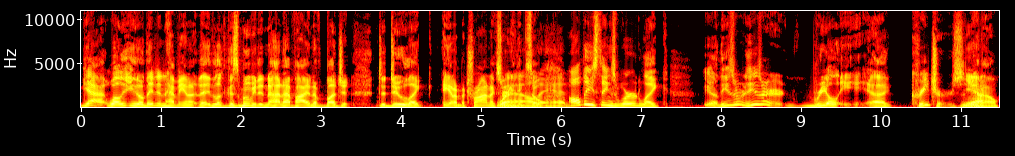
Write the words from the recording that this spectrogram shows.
Yeah, well, you know, they didn't have they, look. This movie did not have high enough budget to do like animatronics or anything. So had- all these things were like, you know, these are these are real uh, creatures. You know.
